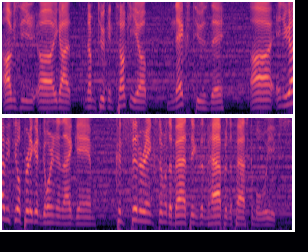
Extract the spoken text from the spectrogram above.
Obviously, uh, you got number two Kentucky up next Tuesday, uh, and you got to feel pretty good going into that game, considering some of the bad things that have happened the past couple weeks.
